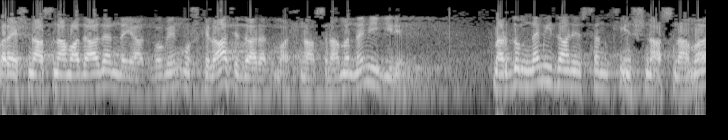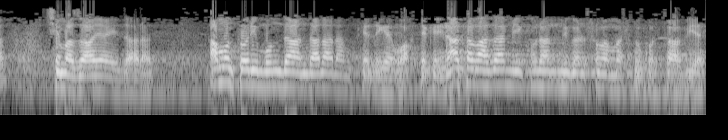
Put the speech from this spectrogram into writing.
برای شناسنامه دادن نیاد. گو این مشکلات دارد. ما شناسنامه نمی‌گیریم. مردم نمی‌دانستند که این شناسنامه چه مزایایی دارد. همونطوری موندن دلالم که دیگه وقتی که اینا تقاضا می‌کنن میگن شما مشکوک و تابعه.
